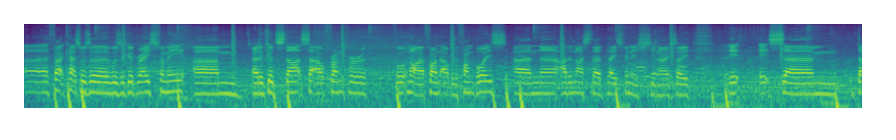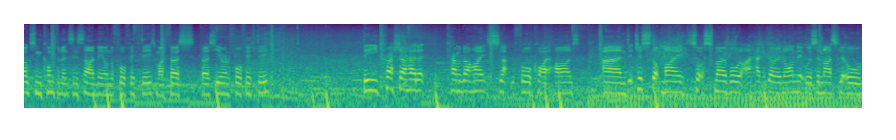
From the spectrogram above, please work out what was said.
Uh, Fat Cats was a was a good race for me. Um, I had a good start, sat out front for, for not out front, out with the front boys, and uh, had a nice third place finish. You know, so it it's um, dug some confidence inside me on the 450s. My first first year on a 450. The crash I had at Canada Heights slapped the floor quite hard, and it just stopped my sort of snowball that I had going on. It was a nice little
